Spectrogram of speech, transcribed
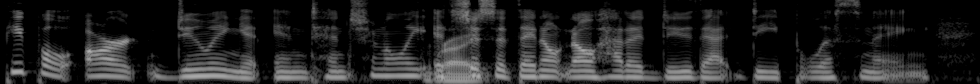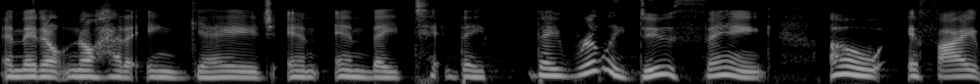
people aren't doing it intentionally. It's Right. just that they don't know how to do that deep listening, and they don't know how to engage, and and they t- they they really do think, oh, if I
